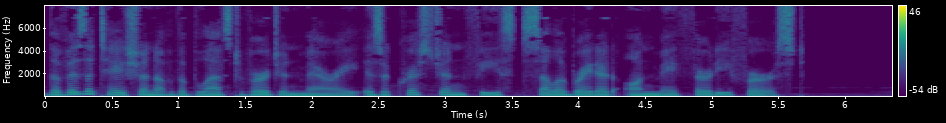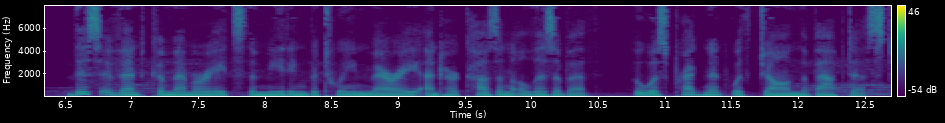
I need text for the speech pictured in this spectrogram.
The Visitation of the Blessed Virgin Mary is a Christian feast celebrated on May 31st. This event commemorates the meeting between Mary and her cousin Elizabeth, who was pregnant with John the Baptist.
